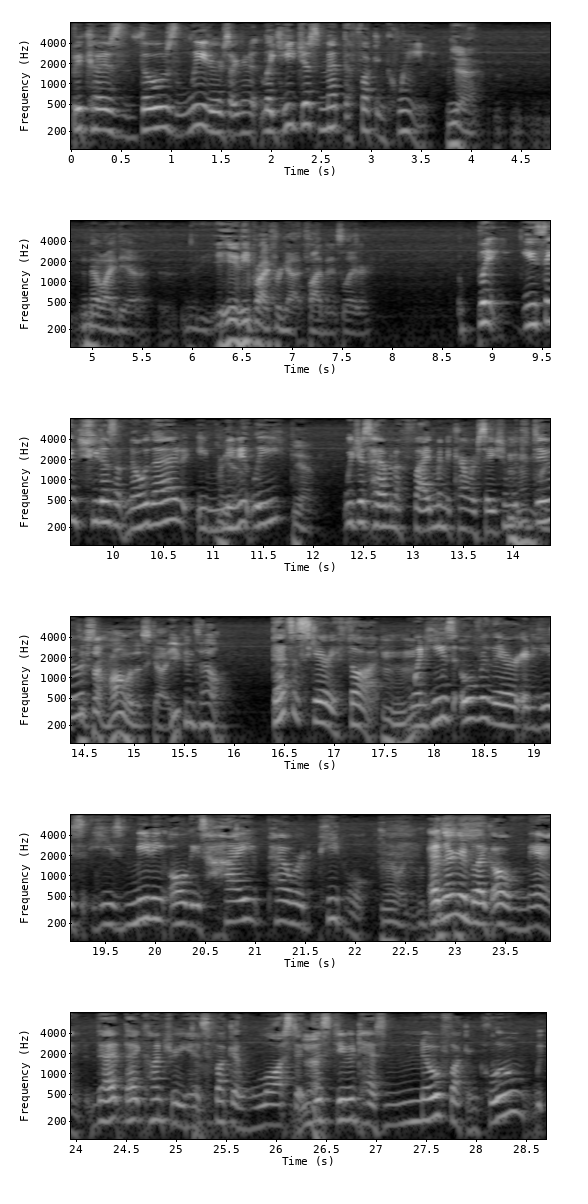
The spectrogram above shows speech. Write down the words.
because those leaders are gonna like. He just met the fucking queen. Yeah. No idea. He, he probably forgot five minutes later. But you think she doesn't know that immediately? Yeah. We just having a five minute conversation with the Like, dude. there's something wrong with this guy. You can tell. That's a scary thought. Mm-hmm. When he's over there and he's he's meeting all these high powered people, You're like, and they're gonna is- be like, "Oh man, that that country has fucking lost it. Yeah. This dude has no fucking clue." We-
